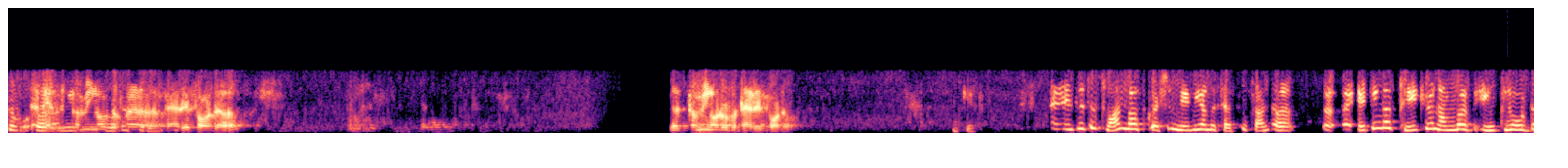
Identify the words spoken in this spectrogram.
So, uh, I mean, coming out of a tariff order. That's coming out of a tariff order. Okay. Just one last question maybe on the CESU front. Uh, uh, I think the 3Q numbers include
